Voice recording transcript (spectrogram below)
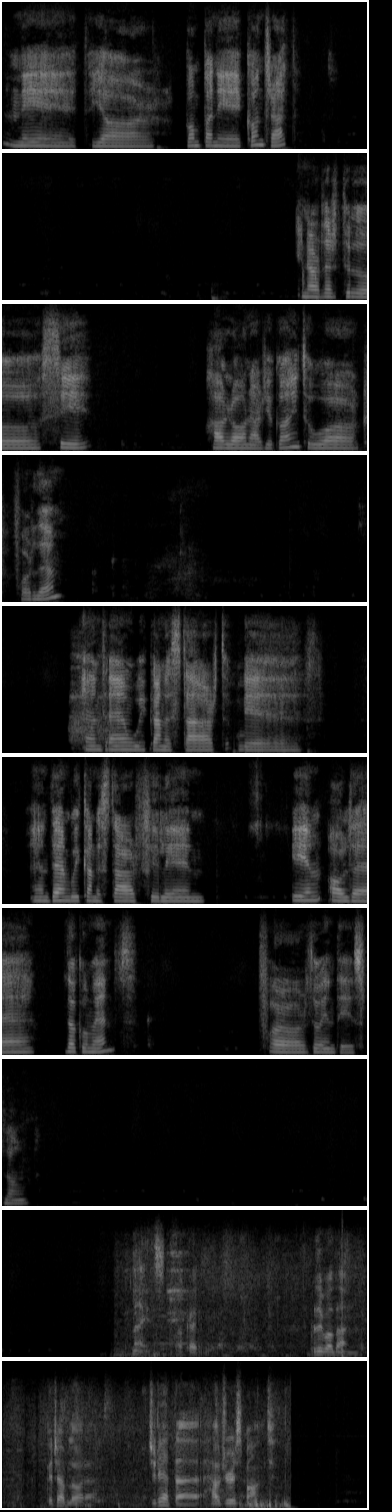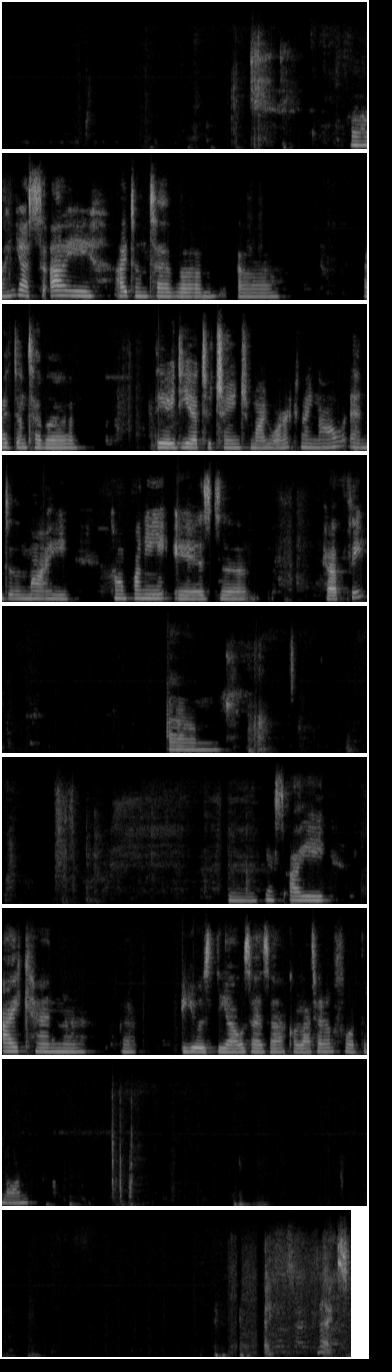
need your company contract in order to see how long are you going to work for them and then we can start with and then we can start filling in all the documents for doing this loan. Nice. Okay. Really well done. Good job, Laura. Giulietta, how'd you respond? Uh, yes, I I don't have um, uh, I don't have uh, the idea to change my work right now, and uh, my company is uh, healthy. Um, mm, yes, I I can use the house as a collateral for the loan. Okay. Nice.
